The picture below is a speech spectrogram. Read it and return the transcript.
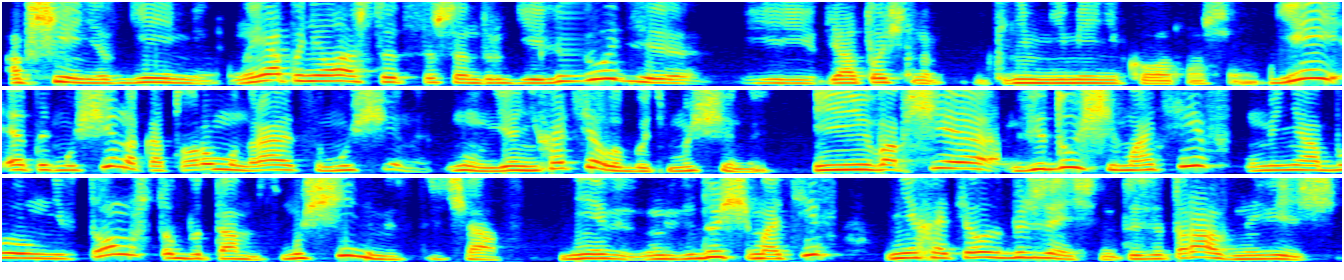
общение с геями. Но я поняла, что это совершенно другие люди, и я точно к ним не имею никакого отношения. Гей – это мужчина, которому нравятся мужчины. Ну, я не хотела быть мужчиной. И вообще ведущий мотив у меня был не в том, чтобы там с мужчинами встречаться. Мне ведущий мотив мне хотелось быть женщиной. То есть это разные вещи.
